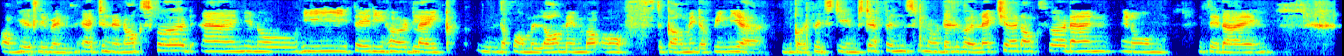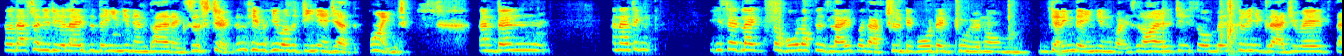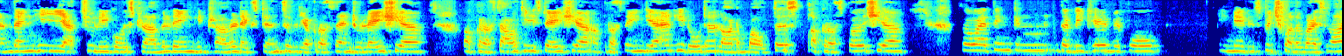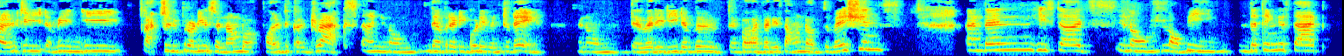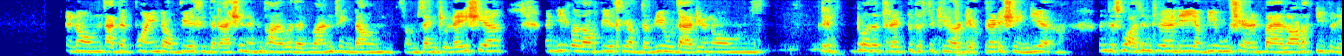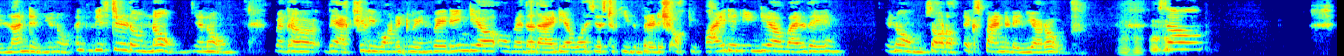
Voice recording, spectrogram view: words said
Obviously, when Eton in Oxford, and you know, he said he heard like the former law member of the government of India, called Fitzjames Stephens, you know, deliver a lecture at Oxford, and you know, said, I so that's when he realized that the Indian Empire existed. And he, he was a teenager at that point. And then, and I think he said like the whole of his life was actually devoted to, you know, getting the Indian viceroyalty. So basically he graduates and then he actually goes traveling. He traveled extensively across Central Asia, across Southeast Asia, across India, and he wrote a lot about this across Persia. So I think in the decade before he made a speech for the viceroyalty. I mean, he actually produced a number of political tracks, and you know they're pretty good even today. You know, they're very readable. They got very sound observations, and then he starts, you know, lobbying. The thing is that, you know, at that point, obviously the Russian Empire was advancing down from Central Asia, and he was obviously of the view that you know it was a threat to the security of British India and this wasn't really a view shared by a lot of people in London, you know, and we still don't know, you know, whether they actually wanted to invade India or whether the idea was just to keep the British occupied in India while they, you know, sort of expanded in Europe. Mm-hmm. So,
